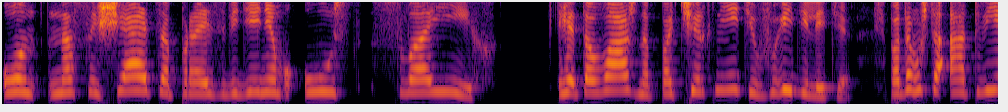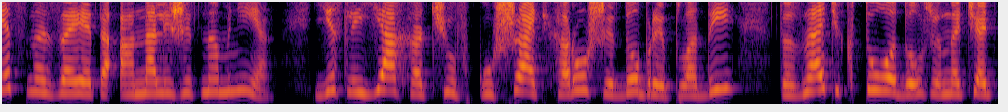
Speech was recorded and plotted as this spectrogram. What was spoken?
Он насыщается произведением уст своих – это важно, подчеркните, выделите, потому что ответственность за это, она лежит на мне. Если я хочу вкушать хорошие, добрые плоды, то знаете, кто должен начать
